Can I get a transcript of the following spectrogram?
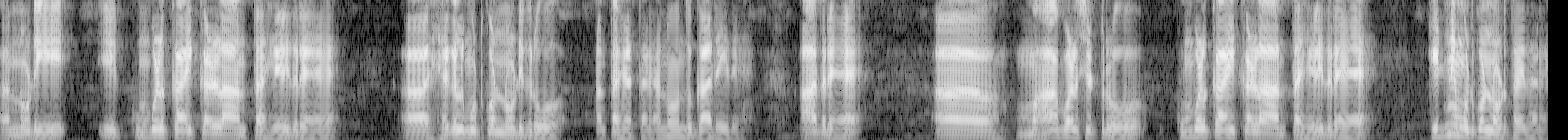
ನೋಡಿ, ಈ ಕುಂಬಳಕಾಯಿ ಕಳ್ಳ ಅಂತ ಹೇಳಿದರೆ ಹೆಗಲು ಮುಟ್ಕೊಂಡು ನೋಡಿದರು ಅಂತ ಹೇಳ್ತಾರೆ ಅನ್ನೋ ಒಂದು ಗಾದೆ ಇದೆ. ಆದರೆ ಮಹಾಬಳ ಶೆಟ್ಟರು ಕುಂಬಳಕಾಯಿ ಕಳ್ಳ ಅಂತ ಹೇಳಿದರೆ ಕಿಡ್ನಿ ಮುಟ್ಕೊಂಡು ನೋಡ್ತಾ ಇದ್ದಾರೆ.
